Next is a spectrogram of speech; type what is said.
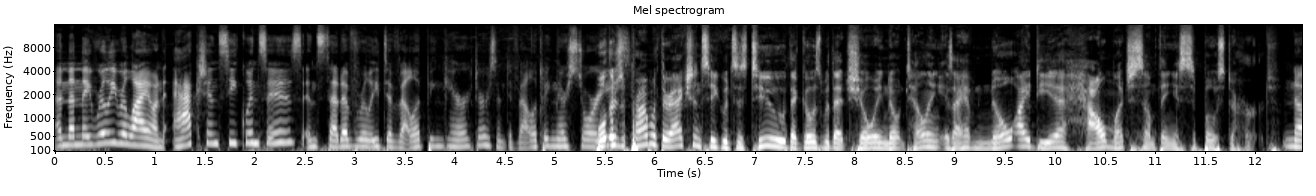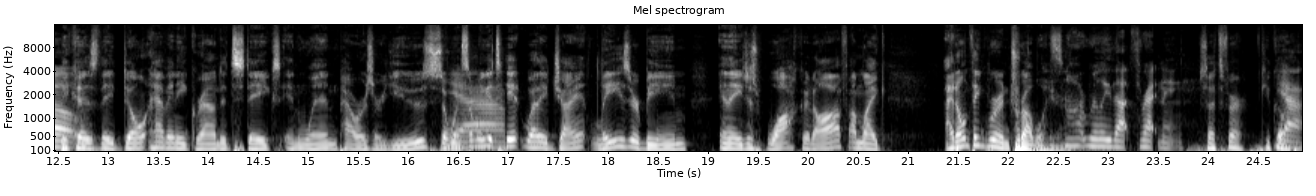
And then they really rely on action sequences instead of really developing characters and developing their stories Well, there's a problem with their action sequences too that goes with that showing, don't telling. Is I have no idea how much something is supposed to hurt no because they don't have any grounded stakes in when powers are used. So when someone gets hit with a giant laser beam and they just walk it off, I'm like, I don't think we're in trouble here. It's not really that threatening. so that's fair. Keep going. Yeah.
